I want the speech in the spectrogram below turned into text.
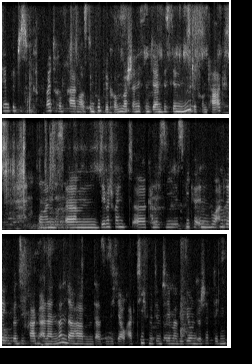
Ja, gibt es noch weitere Fragen aus dem Publikum? Wahrscheinlich sind wir ein bisschen müde vom Tag. Und ähm, dementsprechend äh, kann ich Sie SpeakerInnen nur anregen, wenn Sie Fragen aneinander haben, da Sie sich ja auch aktiv mit dem Thema Visionen beschäftigen,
